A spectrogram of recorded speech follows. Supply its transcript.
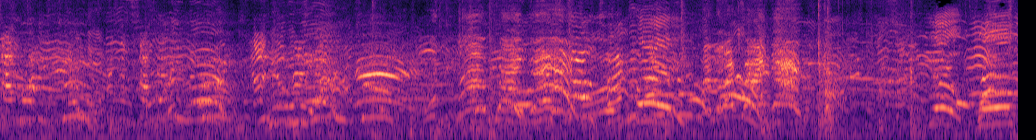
Someone is too! Someone is there! Let's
